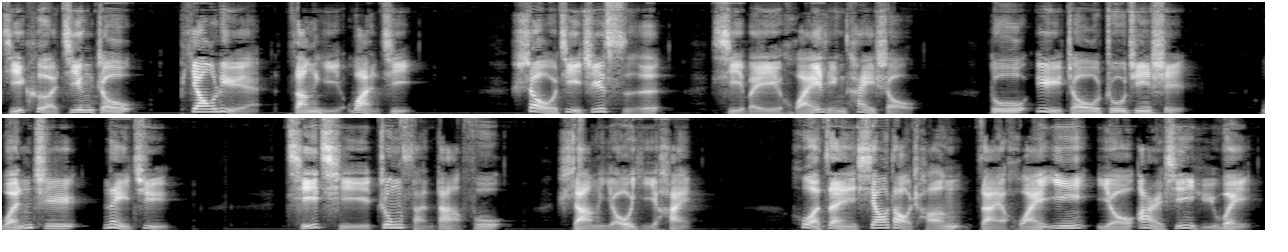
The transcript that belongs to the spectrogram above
即克荆州，飘掠，赃以万计。”受季之死，系为怀陵太守，都豫州诸军事。闻之，内惧。其起中散大夫，赏犹遗害。或赠萧道成在淮阴有二心余位，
